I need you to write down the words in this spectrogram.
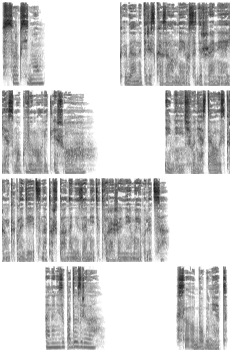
В сорок седьмом. Когда она пересказала мне его содержание, я смог вымолвить лишь «О, и мне ничего не оставалось, кроме как надеяться на то, что она не заметит выражение моего лица. Она не заподозрила? Слава богу, нет.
